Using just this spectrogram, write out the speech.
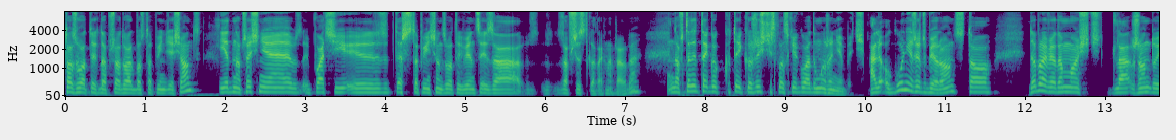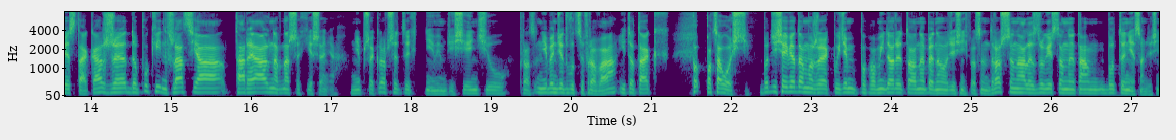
100 zł do przodu albo 150. Jednocześnie płaci y, też 150 zł więcej za, za wszystko tak naprawdę. No wtedy tego, tej korzyści z Polskiego Ładu może nie być. Ale ogólnie rzecz biorąc, to dobra wiadomość dla rządu jest taka, że dopóki inflacja ta realna w naszych kieszeniach nie przekroczy tych, nie wiem, 10%, nie będzie dwucyfrowa i to tak po, po całości. Bo dzisiaj wiadomo, że jak pójdziemy po pomidory, to one będą o 10% droższe, no ale z drugiej strony tam buty nie są 10%.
